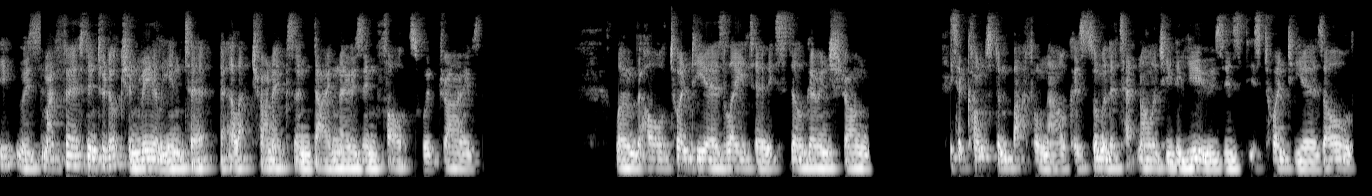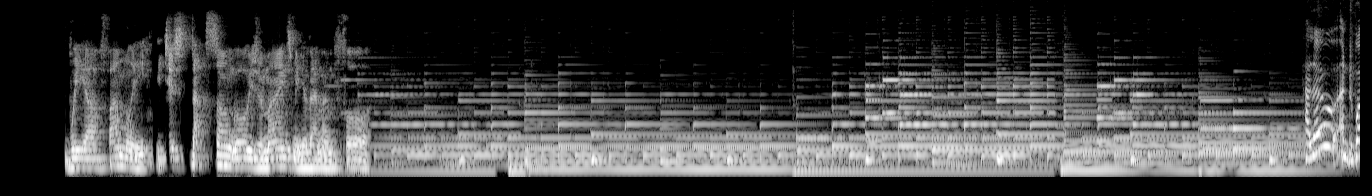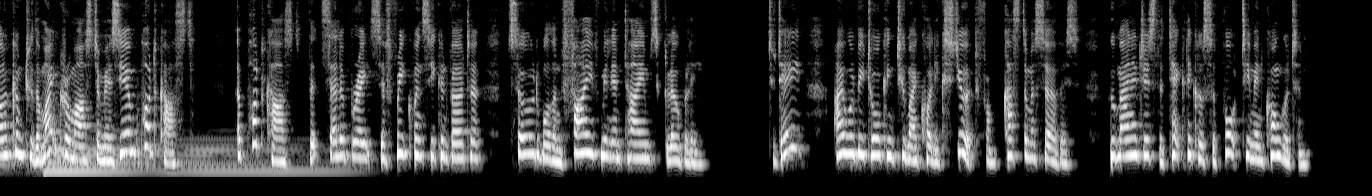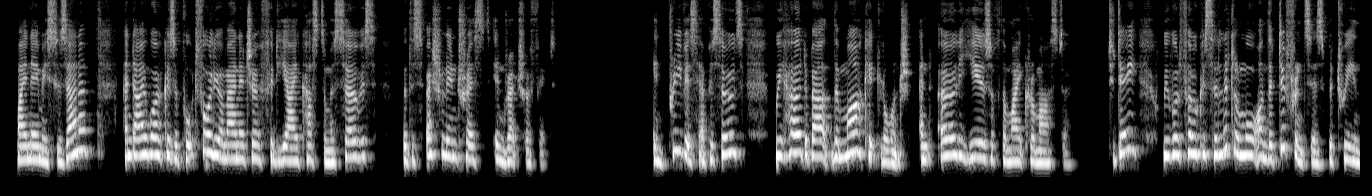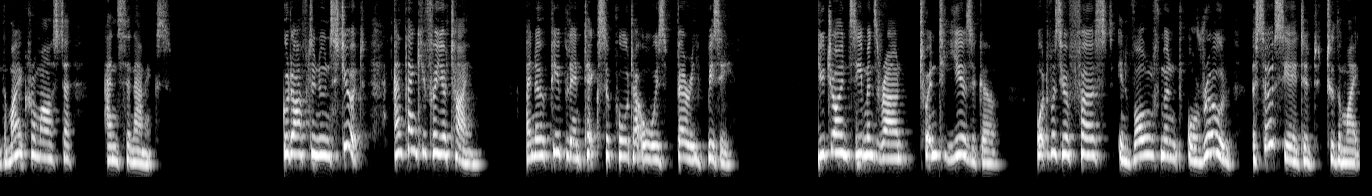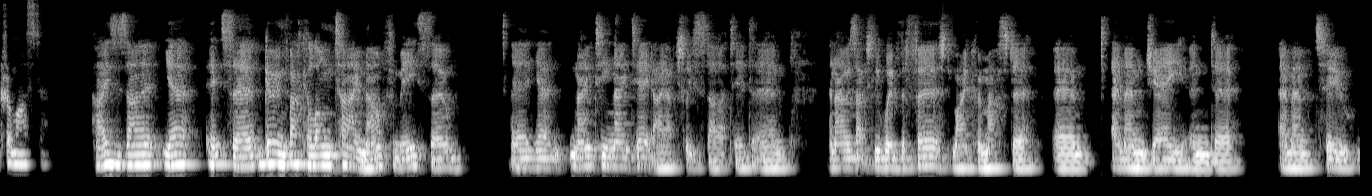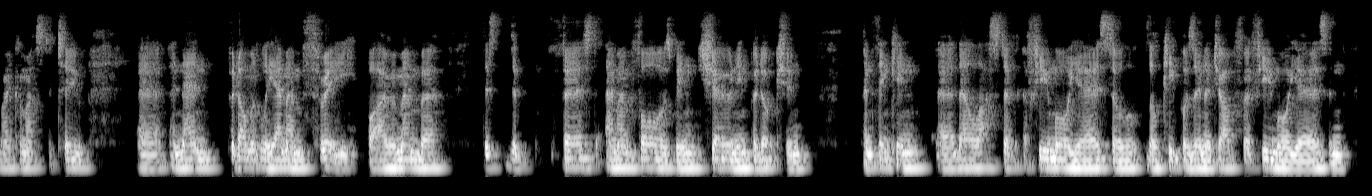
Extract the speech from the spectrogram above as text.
it was my first introduction really into electronics and diagnosing faults with drives. Lo and behold, 20 years later, it's still going strong. It's a constant battle now because some of the technology they use is, is 20 years old. We are family. It just that song always reminds me of MM4. Hello, and welcome to the Micromaster Museum podcast, a podcast that celebrates a frequency converter sold more than 5 million times globally. Today, I will be talking to my colleague Stuart from Customer Service, who manages the technical support team in Congleton. My name is Susanna, and I work as a portfolio manager for DI Customer Service with a special interest in retrofit. In previous episodes, we heard about the market launch and early years of the MicroMaster. Today, we will focus a little more on the differences between the MicroMaster and Sinamics. Good afternoon, Stuart, and thank you for your time. I know people in tech support are always very busy. You joined Siemens around 20 years ago. What was your first involvement or role associated to the MicroMaster? Hi, Susanna. Yeah, it's uh, going back a long time now for me. So, uh, yeah, 1998 I actually started, um, and I was actually with the first MicroMaster um, MMJ and uh, MM2, MicroMaster 2, uh, and then predominantly MM3. But I remember this, the first MM4 has been shown in production and thinking uh, they'll last a, a, few more years, so they'll keep us in a job for a few more years. And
